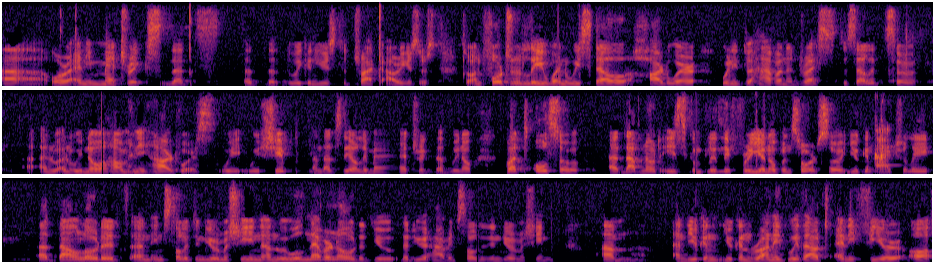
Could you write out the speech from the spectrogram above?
uh, or any metrics that, that that we can use to track our users. So unfortunately, when we sell hardware, we need to have an address to sell it. So and, and we know how many hardwares we, we ship, and that's the only metric that we know. But also, uh, DAppNode is completely free and open source, so you can actually uh, download it and install it in your machine, and we will never know that you that you have installed it in your machine. Um, and you can you can run it without any fear of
